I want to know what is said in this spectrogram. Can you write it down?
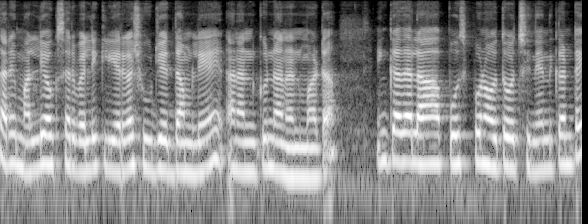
సరే మళ్ళీ ఒకసారి వెళ్ళి క్లియర్గా షూట్ చేద్దాంలే అని అనుకున్నాను అనమాట ఇంకా అది అలా పోస్ట్పోన్ అవుతూ వచ్చింది. ఎందుకంటే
